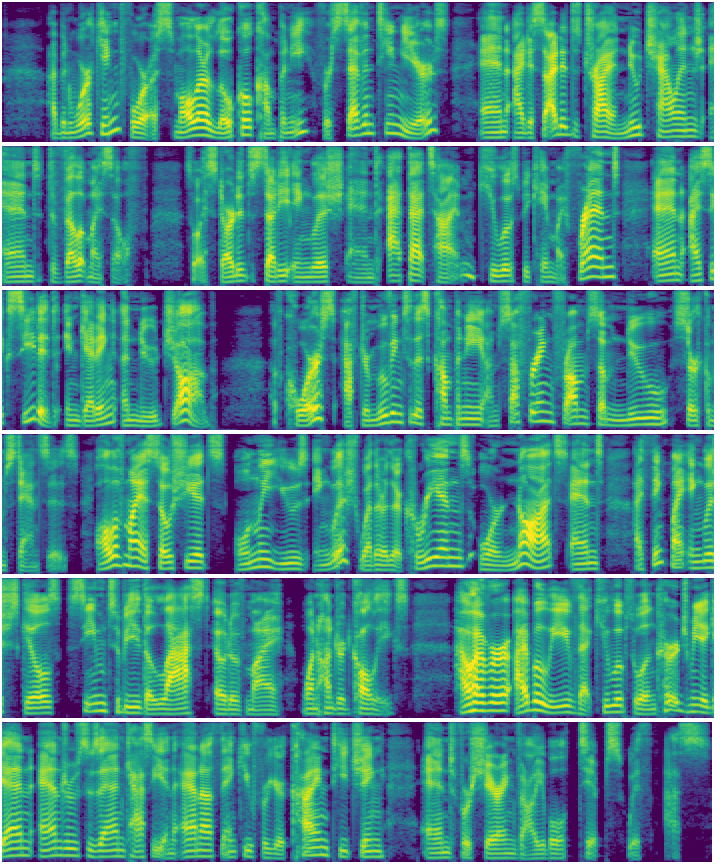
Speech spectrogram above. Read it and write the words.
I've been working for a smaller local company for 17 years, and I decided to try a new challenge and develop myself. So I started to study English, and at that time, Culips became my friend, and I succeeded in getting a new job. Of course, after moving to this company, I'm suffering from some new circumstances. All of my associates only use English, whether they're Koreans or not, and I think my English skills seem to be the last out of my 100 colleagues. However, I believe that Culips will encourage me again. Andrew, Suzanne, Kassy, and Anna, thank you for your kind teaching and for sharing valuable tips with us.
